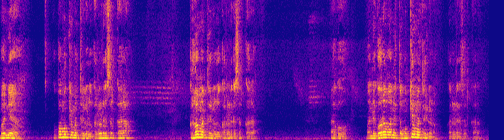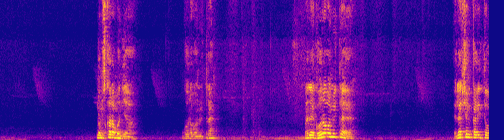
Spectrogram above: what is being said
ಮಾನ್ಯ ಉಪಮುಖ್ಯಮಂತ್ರಿಗಳು ಕರ್ನಾಟಕ ಸರ್ಕಾರ, ಗೃಹ ಮಂತ್ರಿಗಳು ಕರ್ನಾಟಕ ಸರ್ಕಾರ, ಹಾಗೂ ಮಾನ್ಯ ಗೌರವಾನ್ವಿತ ಮುಖ್ಯಮಂತ್ರಿಗಳು ಕರ್ನಾಟಕ ಸರ್ಕಾರ. ನಮಸ್ಕಾರ ಮಾನ್ಯ ಗೌರವಾನ್ವಿತ್ರೆ. ಮಾನ್ಯ ಗೌರವಾನ್ವಿತ್ರೆ, ಎಲೆಕ್ಷನ್ ಕಳೀತು,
